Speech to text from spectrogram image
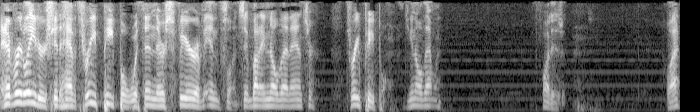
every leader should have three people within their sphere of influence. Anybody know that answer? Three people. Do you know that one? What is it? What?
